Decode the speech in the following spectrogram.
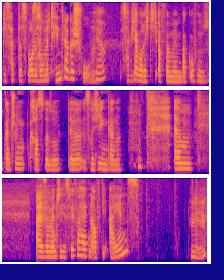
das hat, das wurde das so mit hintergeschoben. Ja. Das habe ich aber richtig oft, weil mein Backofen ist ganz schön krass. Also der ist richtig in Gange. ähm, also menschliches Fehlverhalten auf die Eins. Mhm.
